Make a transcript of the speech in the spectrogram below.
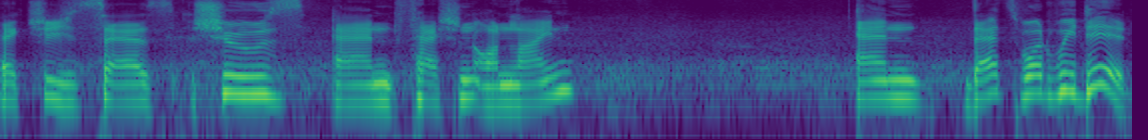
actually says shoes and fashion online. And that's what we did.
